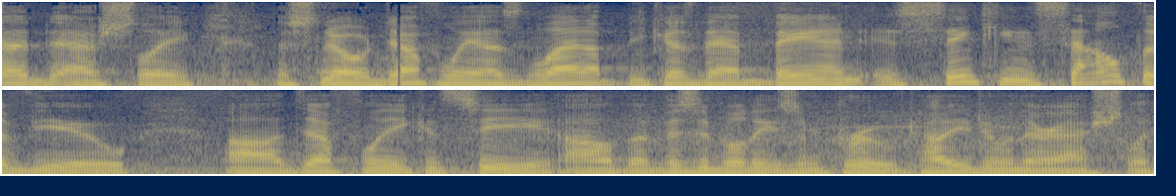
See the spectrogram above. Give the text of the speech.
said, Ashley, the snow definitely has let up because that band is sinking south of you. Uh, definitely you can see how the visibility has improved. How are you doing there, Ashley?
